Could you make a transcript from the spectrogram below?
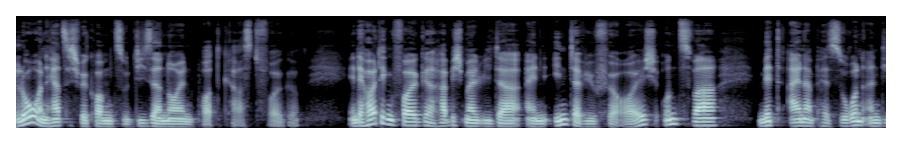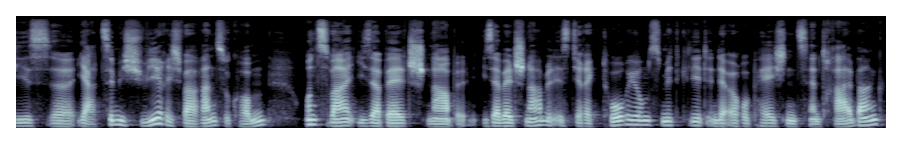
Hallo und herzlich willkommen zu dieser neuen Podcast-Folge. In der heutigen Folge habe ich mal wieder ein Interview für euch und zwar mit einer Person, an die es äh, ja ziemlich schwierig war ranzukommen, und zwar Isabel Schnabel. Isabel Schnabel ist Direktoriumsmitglied in der Europäischen Zentralbank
